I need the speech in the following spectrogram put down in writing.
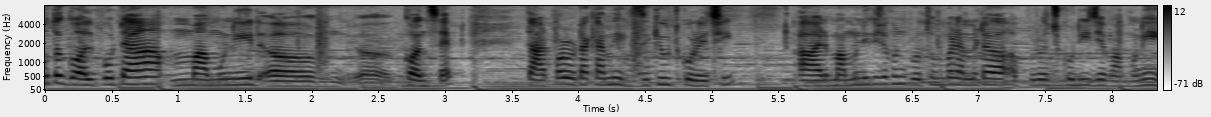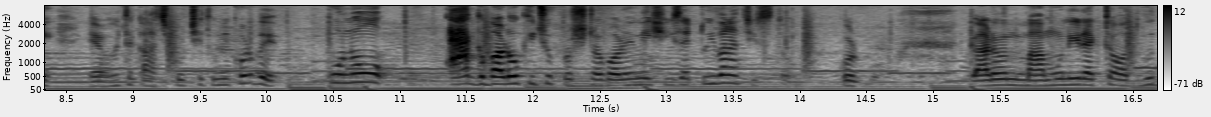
প্রথমত গল্পটা মামুনির কনসেপ্ট তারপর ওটাকে আমি এক্সিকিউট করেছি। আর মামুনিকে যখন প্রথমবার আমি এটা অ্যাপ্রোচ করি যে, মামুনি, এরকম একটা কাজ করছি, তুমি করবে? কোনো একবারও কিছু প্রশ্ন করেনি। সেই স্যার তুই বানাচ্ছিস তো, করব। কারণ মামুনির একটা অদ্ভুত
